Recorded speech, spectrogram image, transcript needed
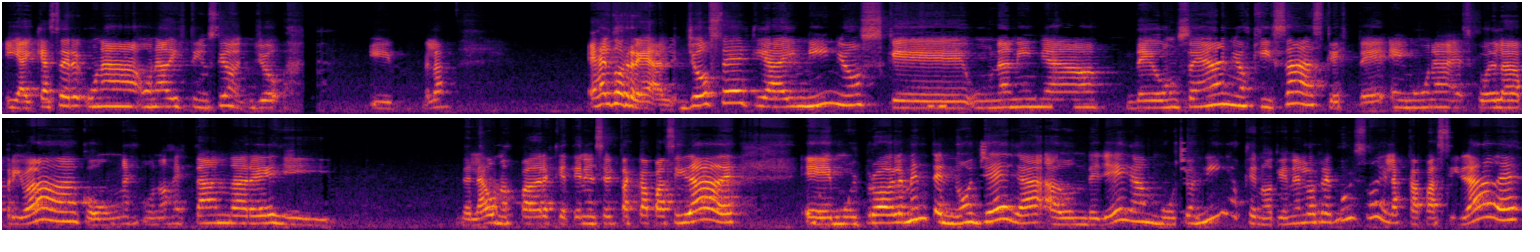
y hay que hacer una, una distinción. Yo, y, ¿verdad? es algo real. Yo sé que hay niños que una niña de 11 años quizás que esté en una escuela privada con unos estándares y ¿verdad? unos padres que tienen ciertas capacidades, eh, muy probablemente no llega a donde llegan muchos niños que no tienen los recursos y las capacidades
